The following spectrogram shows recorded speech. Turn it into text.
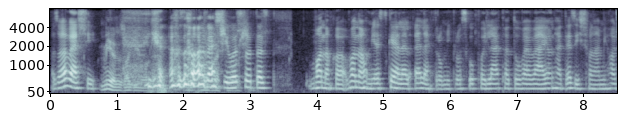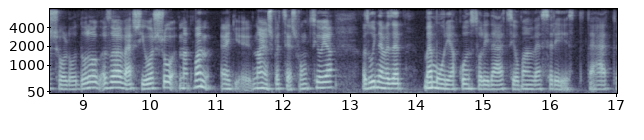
Az alvási... Mi az az agyi? Igen, az alvási orsót, az vannak, a, van, ami ezt kell elektromikroszkóp, hogy láthatóvá váljon, hát ez is valami hasonló dolog. Az alvási orsónak van egy nagyon speciális funkciója, az úgynevezett memória konszolidációban vesz részt. Tehát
